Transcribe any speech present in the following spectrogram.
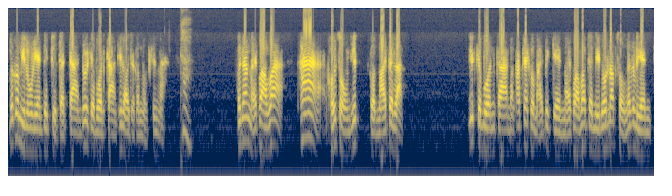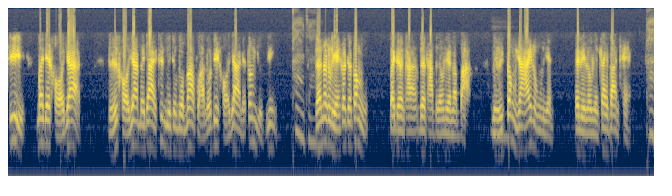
แล้วก็มีโรงเรียนเป็นจุดจัดการด้วยกระบวนการที่เราจะกำหนดขึ้นมาค่ะเพราะฉะนั้นหมายความว่า ถ้าขนส่งยึดกฎหมายเป็นหลัก ยึดกระบวนการบังคับใช้กฎหมายเป็นเกณฑ์หมายความว่าจะมีรถรับส่งนักเรียนที่ไม่ได้ขออนุญาต หรือขออนุญาตไม่ได้ซึ่งมีจำนวนมากกว่ารถที่ขออนุญาตเนี่ยต้องหยุดวิ่งค่ะอาจารย์แล้วนักเรียนก็จะต้องไปเดินทางเดินทางไปโรงเรียนลำบาก หรือต้องย้ายโรงเรียนไปเรียนโรงเรียนใกล้บ้านแทนค่ะ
